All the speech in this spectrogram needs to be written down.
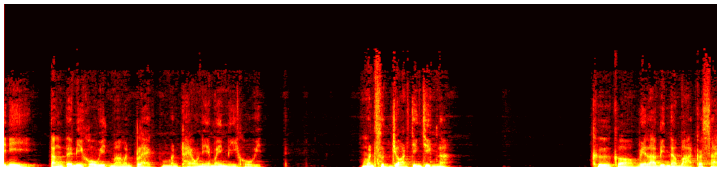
ที่นี่ตั้งแต่มีโควิดมามันแปลก มันแถวนี้ไม่มีโควิด มันสุดยอดจริง ๆ นะ คือก็เวลาบินทบาทก็ใส่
